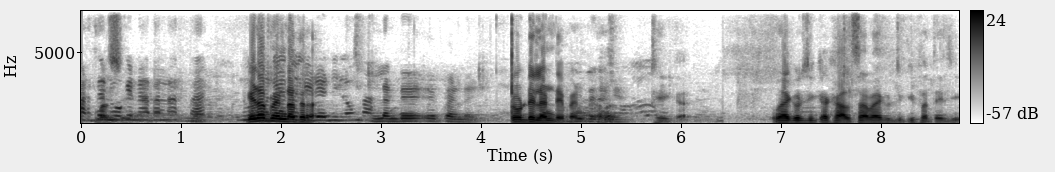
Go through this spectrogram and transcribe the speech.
8 ਦਿਨ ਹੋ ਗਏ ਨਾ ਤਾਂ ਨਸਤਾ ਕਿਹੜਾ ਪਿੰਡ ਆ ਤੇਰਾ? ਲੰਡੇ ਇਹ ਪਿੰਡ ਹੈ ਟੋਡੇ ਲੰਡੇ ਪਿੰਡ ਹੈ ਨਾ? ਠੀਕ ਆ। ਵਾਹਿਗੁਰੂ ਜੀ ਕਾ ਖਾਲਸਾ ਵਾਹਿਗੁਰੂ ਜੀ ਕੀ ਫਤਿਹ ਜੀ।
